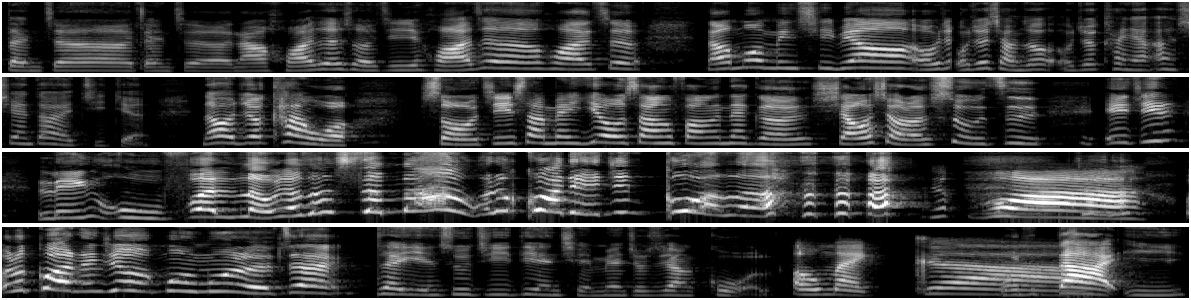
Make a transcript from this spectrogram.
等着等着，然后划着手机划着划着，然后莫名其妙，我就我就想说，我就看一下啊，现在到底几点？然后我就看我。手机上面右上方那个小小的数字已经零五分了，我想说什么？我的跨年已经过了，哇！我的跨年就默默的在在盐酥鸡店前面就这样过了。Oh my god！我的大一，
